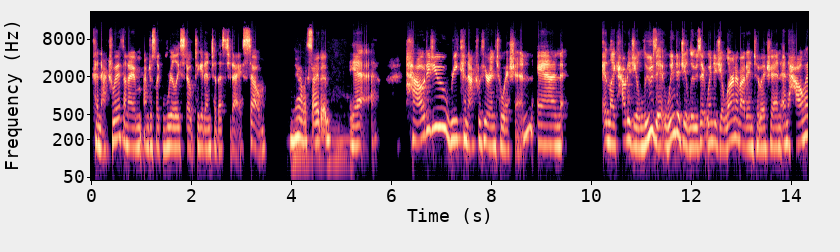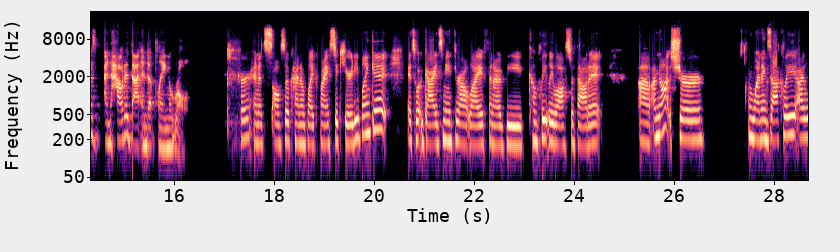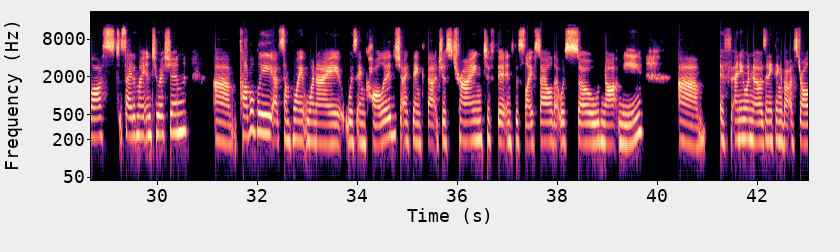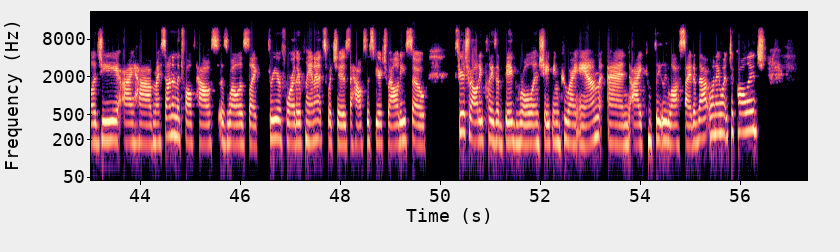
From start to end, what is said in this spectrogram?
connect with. And I'm I'm just like really stoked to get into this today. So yeah, I'm excited. Yeah. How did you reconnect with your intuition and and like how did you lose it? When did you lose it? When did you learn about intuition? And how has and how did that end up playing a role? And it's also kind of like my security blanket. It's what guides me throughout life, and I would be completely lost without it. Uh, I'm not sure when exactly I lost sight of my intuition. Um, probably at some point when I was in college. I think that just trying to fit into this lifestyle that was so not me. Um, if anyone knows anything about astrology, I have my sun in the 12th house, as well as like three or four other planets, which is the house of spirituality. So, spirituality plays a big role in shaping who I am. And I completely lost sight of that when I went to college.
